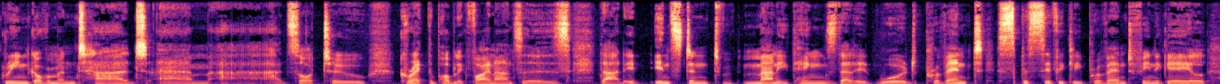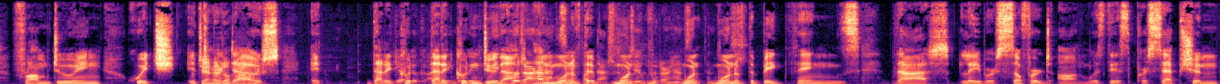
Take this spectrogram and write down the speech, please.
Green government had um, uh, had sought to correct the public finances. That it instant many things that it would prevent, specifically prevent Fine Gael from doing, which it turned out it that it yeah, could look, that it couldn't we, do we that. And one of the one, one, one of the big things that Labour suffered on was this perception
